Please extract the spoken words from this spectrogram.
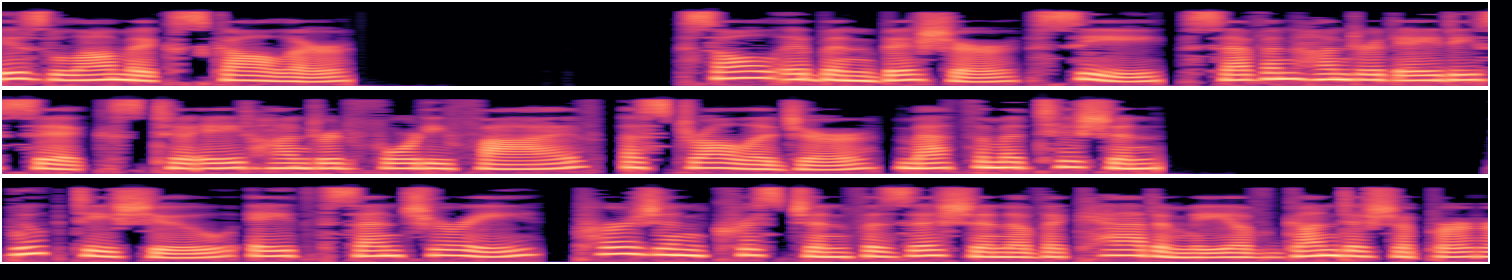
Islamic scholar. Sahl ibn Bishr c. 786–845, astrologer, mathematician Bukhtishu 8th century, Persian Christian physician of Academy of Gundishapur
